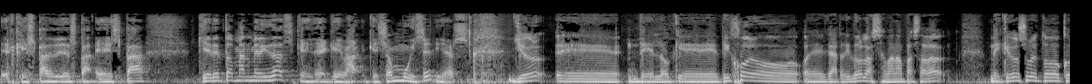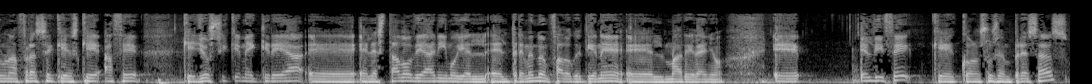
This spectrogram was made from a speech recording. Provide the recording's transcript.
es que está, está, está quiere tomar medidas que, va- que son muy serias Yo, eh, de lo que dijo eh, Garrido la semana pasada, me quedo sobre todo con una frase que es que hace que yo sí que me crea eh, el estado de ánimo y el, tremendo enfado que tiene el madrileño. Eh, él dice que con sus empresas,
